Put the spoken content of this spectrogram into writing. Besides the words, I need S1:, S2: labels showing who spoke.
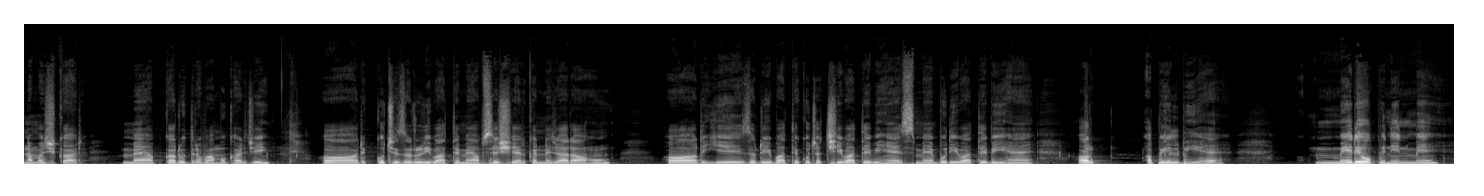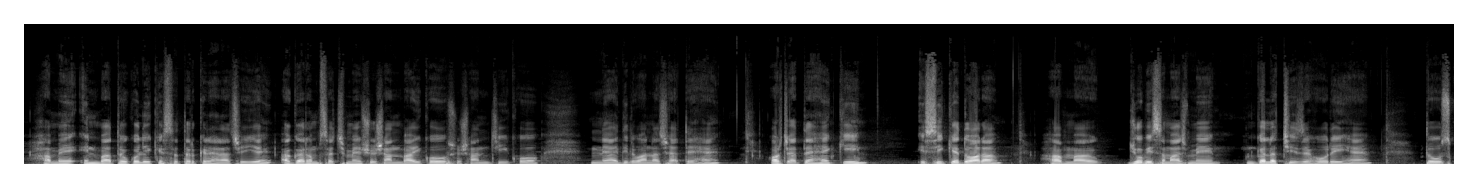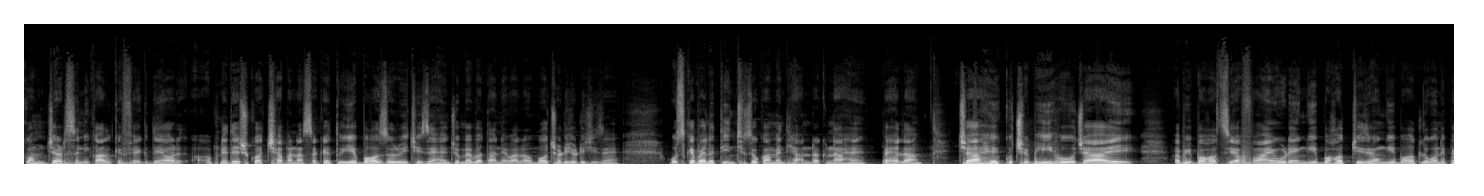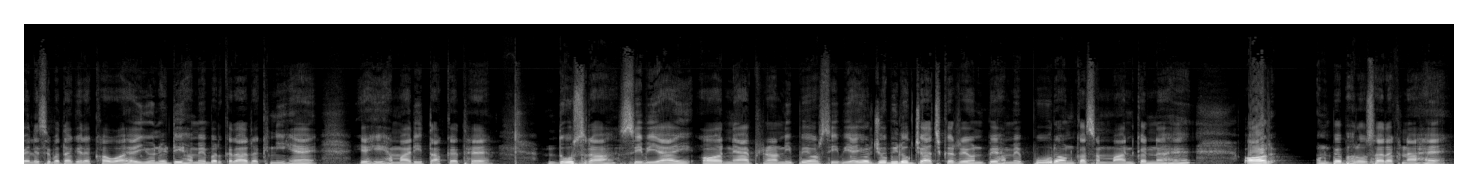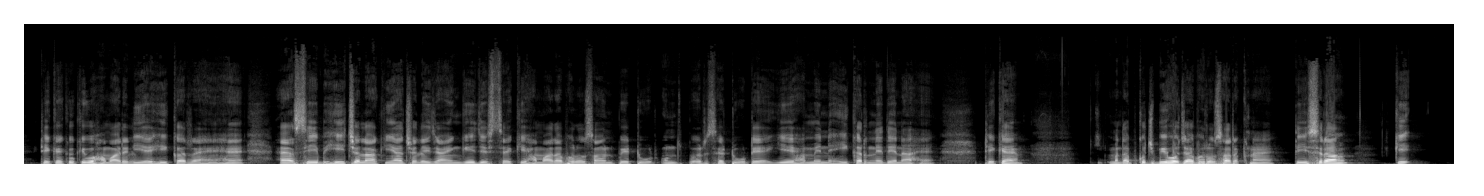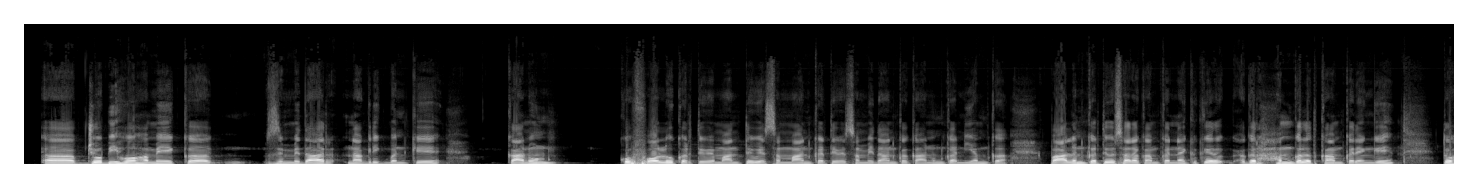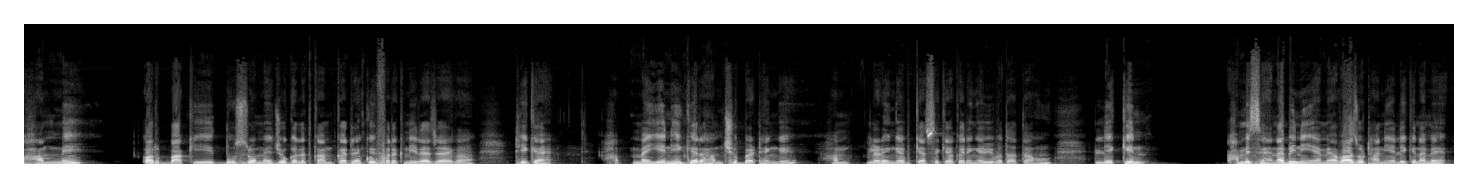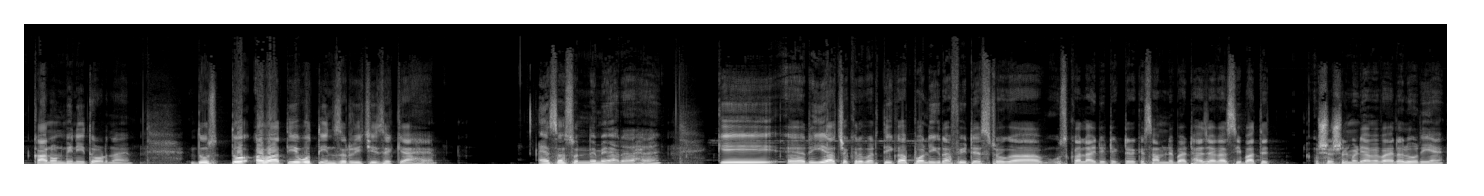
S1: नमस्कार, मैं आपका रुद्रभा मुखर्जी और कुछ ज़रूरी बातें मैं आपसे शेयर करने जा रहा हूँ और ये ज़रूरी बातें, कुछ अच्छी बातें भी हैं इसमें, बुरी बातें भी हैं और अपील भी है। मेरे ओपिनियन में हमें इन बातों को लेकर सतर्क रहना चाहिए। अगर हम सच में सुशांत भाई को, सुशांत जी को न्याय दिलवाना चाहते हैं और चाहते हैं कि इसी के द्वारा हम, जो भी समाज में गलत चीज़ें हो रही हैं तो उसको हम जड़ से निकाल के फेंक दें और अपने देश को अच्छा बना सके। तो ये बहुत ज़रूरी चीज़ें हैं जो मैं बताने वाला हूँ। बहुत छोटी छोटी चीज़ें हैं। उसके पहले तीन चीज़ों का हमें ध्यान रखना है। पहला, चाहे कुछ भी हो जाए, अभी बहुत सी अफवाहें उड़ेंगी, बहुत चीज़ें होंगी, बहुत लोगों ने पहले से बता के रखा हुआ है, यूनिटी हमें बरकरार रखनी है, यही हमारी ताकत है। दूसरा, सीबीआई और न्याय प्रणाली पे और सीबीआई और जो भी लोग जाँच कर रहे हैं, उन पे हमें पूरा उनका सम्मान करना है और उन पे भरोसा रखना है। ठीक है, क्योंकि वो हमारे लिए ही कर रहे हैं। ऐसी भी चलाकियाँ चली जाएँगी जिससे कि हमारा भरोसा उन पर टूट, उन पर से टूटे। ये हमें नहीं करने देना है, ठीक है? मतलब कुछ भी हो जाए, भरोसा रखना है। तीसरा कि जो भी हो, हमें एक ज़िम्मेदार नागरिक बन के कानून को फॉलो करते हुए, मानते हुए, सम्मान करते हुए, संविधान का, कानून का, नियम का पालन करते हुए सारा काम करना है। क्योंकि अगर हम गलत काम करेंगे तो हम और बाकी दूसरों में जो गलत काम कर रहे हैं, कोई फ़र्क नहीं रह जाएगा। ठीक है? मैं ये नहीं कह रहा हम छुप बैठेंगे, हम लड़ेंगे अब कैसे क्या करेंगे अभी बताता हूँ। लेकिन हमें सहना भी नहीं है, हमें आवाज़ उठानी है, लेकिन हमें कानून भी नहीं तोड़ना है। दोस्तों अब आती है वो तीन ज़रूरी चीज़ें क्या है? ऐसा सुनने में आ रहा है कि रिया चक्रवर्ती का पॉलीग्राफी टेस्ट होगा, उसका लाई डिटेक्टर के सामने बैठा जाएगा, ऐसी बातें सोशल मीडिया में वायरल हो रही हैं।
